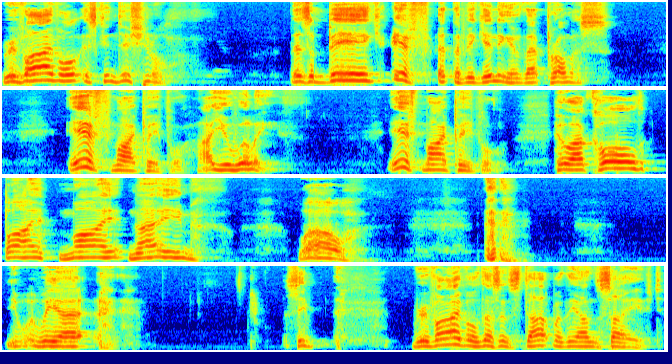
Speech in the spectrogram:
Revival is conditional. There's a big if at the beginning of that promise. If my people, are you willing? If my people who are called by my name, wow, we are, see, revival doesn't start with the unsaved.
